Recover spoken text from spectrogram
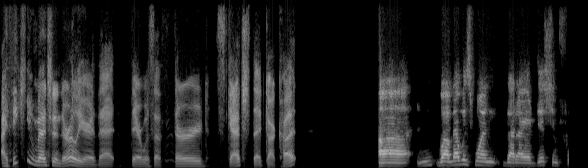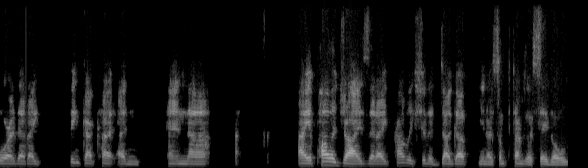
I think you mentioned earlier that there was a third sketch that got cut. Uh, well, that was one that I auditioned for that I think got cut, and and uh, I apologize that I probably should have dug up. You know, sometimes I save old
